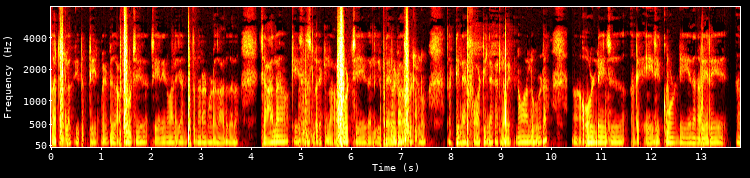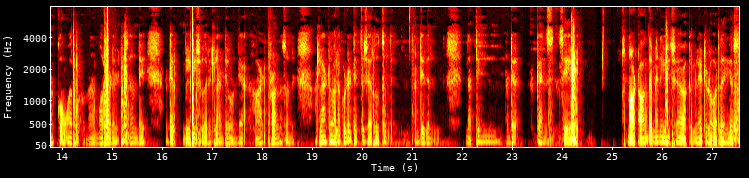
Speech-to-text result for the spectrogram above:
ఖర్చులకి ట్రీట్మెంట్ అఫోర్డ్ చేయ చేయలేని వాళ్ళే చనిపోతున్నారు అని కూడా కాదు కదా. చాలా కేసెస్లో ఇట్లా అఫోర్డ్ చేయగలిగి ప్రైవేట్ హాస్పిటల్లో థర్టీ ల్యాక్ ఫార్టీ ల్యాక్ అట్లా పెట్టిన వాళ్ళు కూడా ఓల్డ్ ఏజ్ అంటే ఏజ్ ఎక్కువ ఉండి ఏదైనా వేరే కోమర్ మొర్బిడిటీస్ ఉండి అంటే బీపీ షుగర్ ఇట్లాంటివి ఉండి హార్ట్ ప్రాబ్లమ్స్ ఉండి అట్లాంటి వాళ్ళకు కూడా డెత్ జరుగుతుంది. అంటే ఇది నథింగ్ అంటే can save not all the money which have accumulated over the years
